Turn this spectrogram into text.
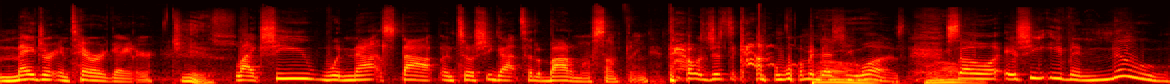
major interrogator Jeez. like she would not stop until she got to the bottom of something. That was just the kind of woman that she Bro. was. So if she even knew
